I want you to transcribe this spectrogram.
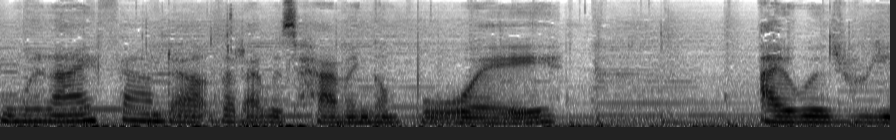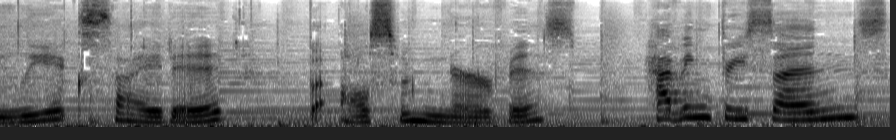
When I found out that I was having a boy, I was really excited, but also nervous. Having three sons,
